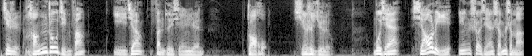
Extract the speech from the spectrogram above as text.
近日杭州警方已将犯罪嫌疑人抓获，刑事拘留。目前小李因涉嫌什么什么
